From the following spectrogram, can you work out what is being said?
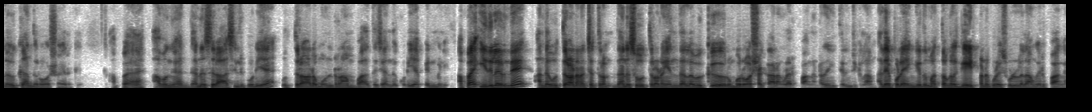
அளவுக்கு அந்த ரோஷம் இருக்குது அப்போ அவங்க தனுசு ராசியில் கூடிய உத்திராடம் ஒன்றாம் பாதத்தை சேர்ந்தக்கூடிய பெண்மணி. அப்போ இதுலேருந்தே அந்த உத்திராட நட்சத்திரம் தனுசு உத்திராடம் எந்த அளவுக்கு ரொம்ப ரோஷக்காரங்களாக இருப்பாங்கன்றதை நீங்கள் தெரிஞ்சுக்கலாம். அதே போல் எங்கேருந்து மற்றவங்களை கைட் பண்ணக்கூடிய சூழலில் தான் அவங்க இருப்பாங்க.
